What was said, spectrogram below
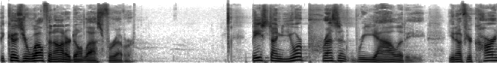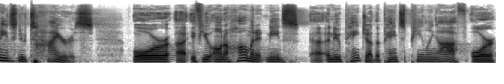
Because your wealth and honor don't last forever. Based on your present reality, you know, if your car needs new tires, or uh, if you own a home and it needs uh, a new paint job, the paint's peeling off, or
